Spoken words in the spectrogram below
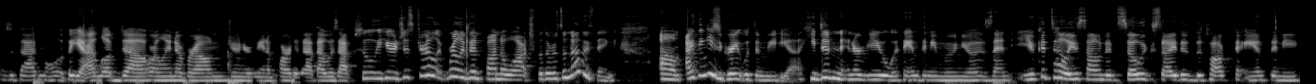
was a bad moment. But yeah, I loved uh, Orlando Brown Jr. being a part of that. That was absolutely huge. Just really, really been fun to watch. But there was another thing. Um, I think he's great with the media. He did an interview with Anthony Munoz, and you could tell he sounded so excited to talk to Anthony,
